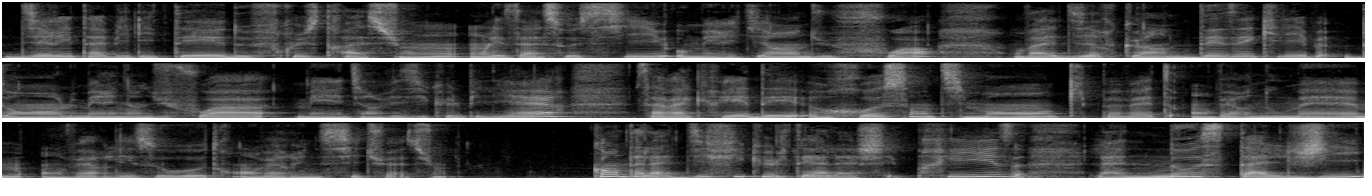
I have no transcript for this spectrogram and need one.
d'irritabilité, de frustration, on les associe au méridien du foie. On va dire qu'un déséquilibre dans le méridien du foie, méridien vésicule biliaire, ça va créer des ressentiments qui peuvent être envers nous-mêmes, envers les autres, envers une situation. Quant à la difficulté à lâcher prise, la nostalgie,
